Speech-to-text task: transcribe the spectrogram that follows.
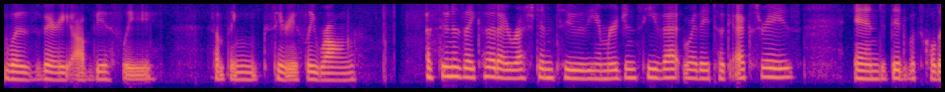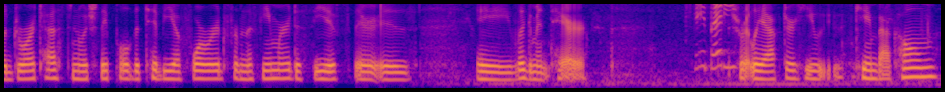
was very obviously something seriously wrong. As soon as I could, I rushed him to the emergency vet where they took x rays and did what's called a drawer test, in which they pull the tibia forward from the femur to see if there is a ligament tear. Hey, buddy. Shortly after he came back home,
